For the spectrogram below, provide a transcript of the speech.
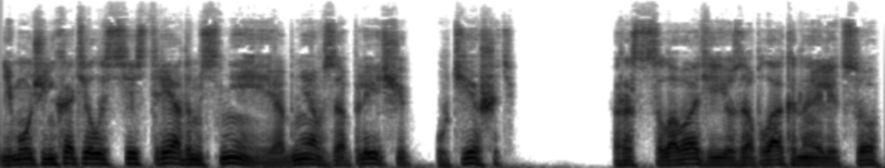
Ему очень хотелось сесть рядом с ней и, обняв за плечи, утешить, расцеловать ее заплаканное лицо,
